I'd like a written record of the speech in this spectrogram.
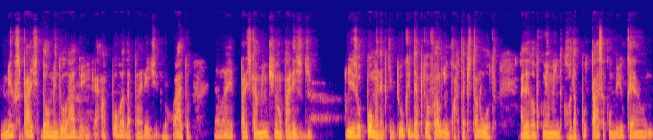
meus pais dormem do lado e a porra da parede do meu quarto, ela é praticamente uma parede de, de isopor, mano. Porque tudo que dá porque eu falo do quarto da pessoa tá no outro. Aí daqui a pouco minha mãe acorda putaça comigo, querendo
